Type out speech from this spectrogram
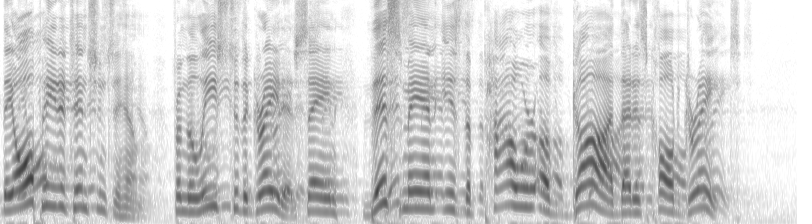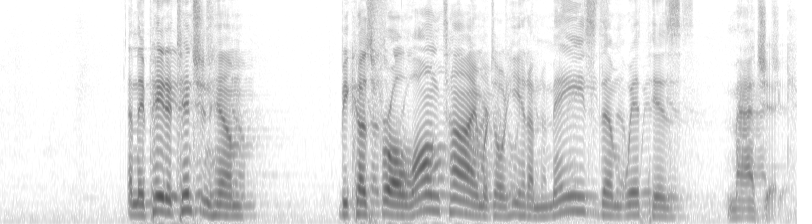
they all paid attention to him, from the least to the greatest, saying, This man is the power of God that is called great. And they paid attention to him because for a long time, we're told he had amazed them with his magic.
